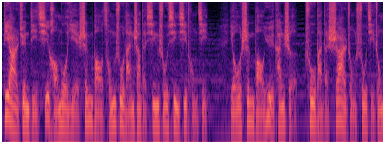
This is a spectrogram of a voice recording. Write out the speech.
第二卷第七号末页申报丛书栏上的新书信息统计，由申报月刊社出版的十二种书籍中，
